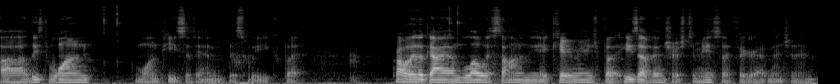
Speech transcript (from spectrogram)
uh, at least one one piece of him this week, but probably the guy I'm lowest on in the 8K range. But he's of interest to me, so I figured I'd mention him.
